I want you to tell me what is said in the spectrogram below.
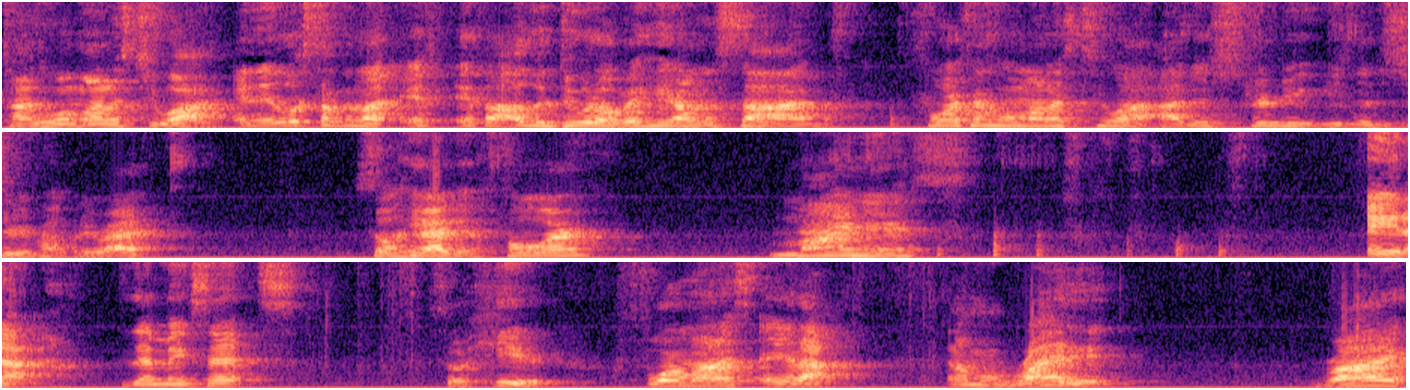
times one minus two i, and it looks something like if if I was to do it over here on the side, four times one minus two i, I distribute using the distribute property, right? So here I get four minus 8i. Does that make sense? So here, 4 minus 8i. And I'm going to write it right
